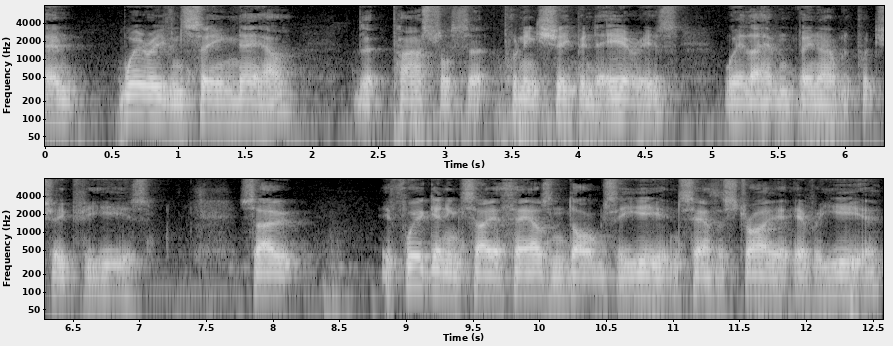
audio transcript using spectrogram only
And we're even seeing now that pastoralists are putting sheep into areas where they haven't been able to put sheep for years. So if we're getting, say, a thousand dogs a year in South Australia every year,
